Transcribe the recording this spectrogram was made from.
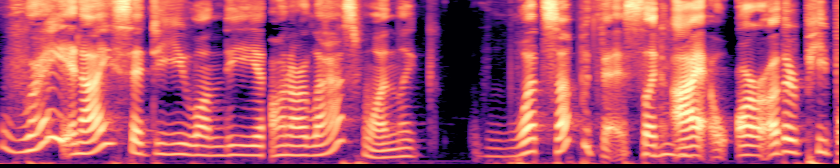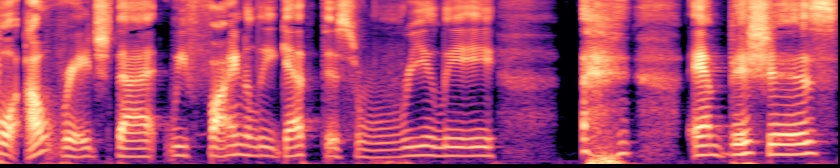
Right, and I said to you on the on our last one, like what's up with this? Like, mm-hmm. I are other people outraged that we finally get this really ambitious,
